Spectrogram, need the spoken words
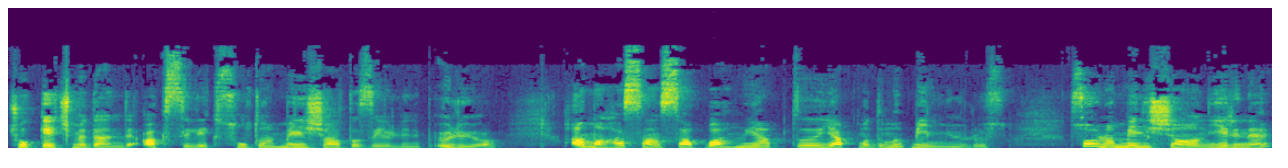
Çok geçmeden de aksilik Sultan Melişah da zehirlenip ölüyor. Ama Hasan Sabbah mı yaptı yapmadı mı bilmiyoruz. Sonra Melişah'ın yerine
